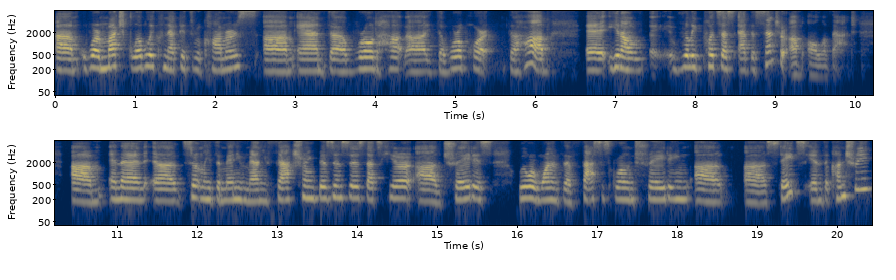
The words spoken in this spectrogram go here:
um, we're much globally connected through commerce, um, and the world hub, uh, the world port, the hub, uh, you know, really puts us at the center of all of that. Um, and then uh, certainly the many manufacturing businesses that's here. Uh, trade is, we were one of the fastest growing trading uh, uh states in the country.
